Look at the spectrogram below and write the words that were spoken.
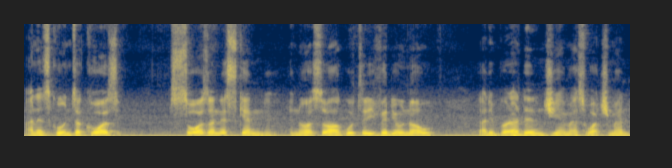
And it's going to cause sores on the skin. You know, so I'll go to the video now that the brother did in GMS Watchmen.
